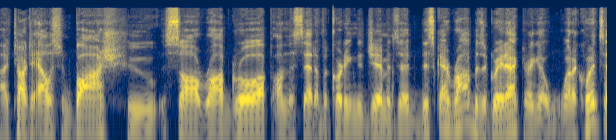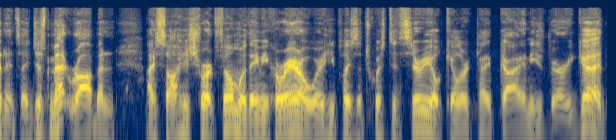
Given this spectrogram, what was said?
I talked to Alison Bosch, who saw Rob grow up on the set of According to Jim, and said, "This guy Rob is a great actor." I go, "What a coincidence! I just met Rob, and I saw his short film with Amy Carrero, where he plays a twisted serial killer type guy, and he's very good."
